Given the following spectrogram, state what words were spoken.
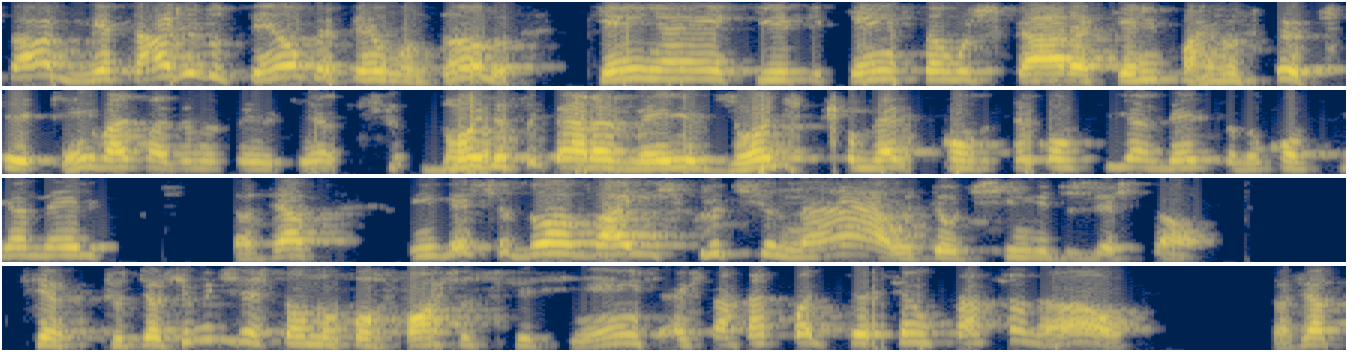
sabe? Metade do tempo é perguntando quem é a equipe, quem são os caras, quem faz não sei o quê, quem vai fazer não sei o quê, de onde esse cara veio, de onde, como é que você confia nele, você não confia nele, tá certo? O investidor vai escrutinar o teu time de gestão. Se, se o teu time de gestão não for forte o suficiente, a startup pode ser sensacional, tá certo?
